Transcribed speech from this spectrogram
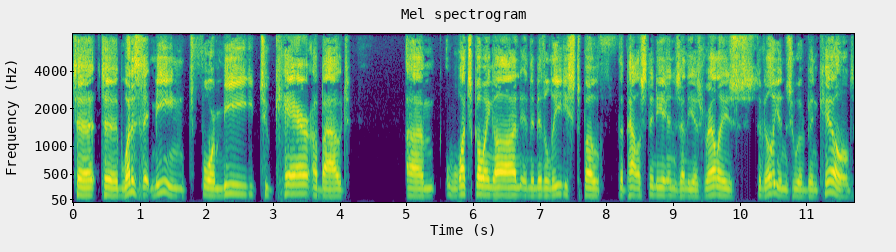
to to what does it mean for me to care about um, what's going on in the middle east both the Palestinians and the Israelis, civilians who have been killed,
